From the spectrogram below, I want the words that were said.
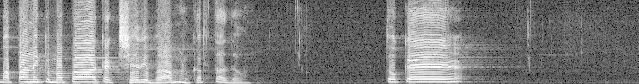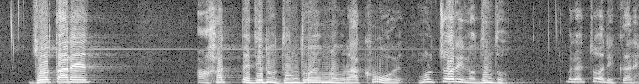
બાપાને કે, બાપા, કંઈક શેરી બ્રાહ્મણ કરતા જાઓ. તો કે, જો તારે આ હાથ પેઢીનો ધંધો એમનો રાખવો હોય, મૂળ ચોરીનો ધંધો. બધા ચોરી કરે.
